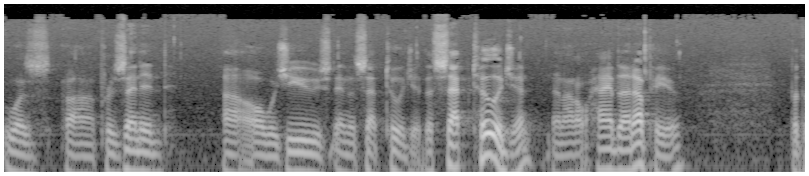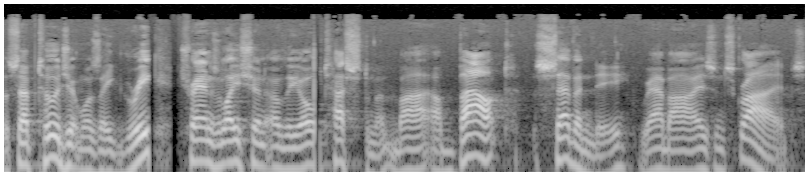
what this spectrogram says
was uh, presented uh, or was used in the Septuagint. The Septuagint, and I don't have that up here, but the Septuagint was a Greek translation of the Old Testament by about 70 rabbis and scribes.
